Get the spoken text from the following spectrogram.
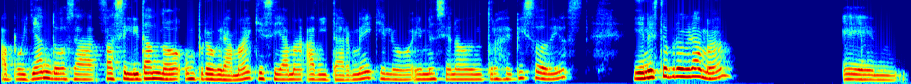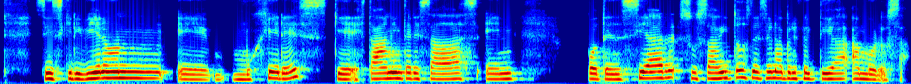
apoyando, o sea, facilitando un programa que se llama Habitarme, que lo he mencionado en otros episodios. Y en este programa se inscribieron eh, mujeres que estaban interesadas en potenciar sus hábitos desde una perspectiva amorosa.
